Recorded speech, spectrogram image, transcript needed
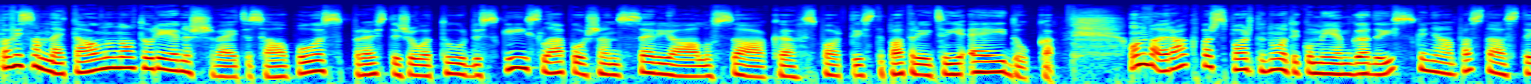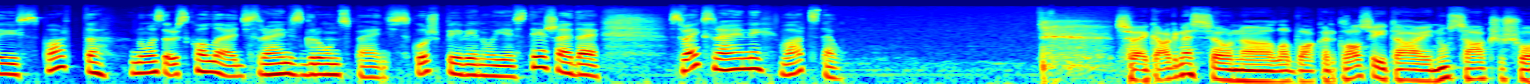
Pavisam netālu no turienes Šveices Alpos prestižo Tour skīs lēpošanas seriālu sāka sportiste Patricija Eiduka. Un vairāk par sporta notikumiem gada izskaņā pastāstīs sporta nozares kolēģis Reinis Grunspēņš, kurš pievienojies tiešēdē. Sveiks, Reini! Vārds tev! Sveika, Agnese, un uh, labvakar klausītāji. Nu, sākšu šo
